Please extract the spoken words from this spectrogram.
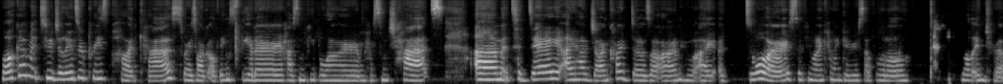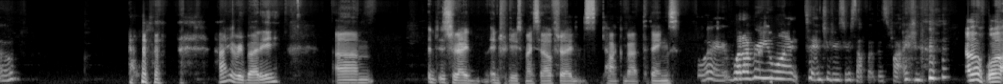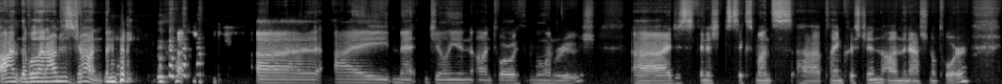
Welcome to Jillian's Reprise podcast, where I talk all things theater, have some people on, have some chats. Um, today I have John Cardoza on, who I adore. So if you want to kind of give yourself a little little intro. Hi, everybody. Um, should I introduce myself? Should I talk about the things? Or whatever you want to introduce yourself with is fine. oh well, I'm well then. I'm just John. uh, I met Jillian on tour with Moulin Rouge. Uh, I just finished six months uh, playing Christian on the national tour,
